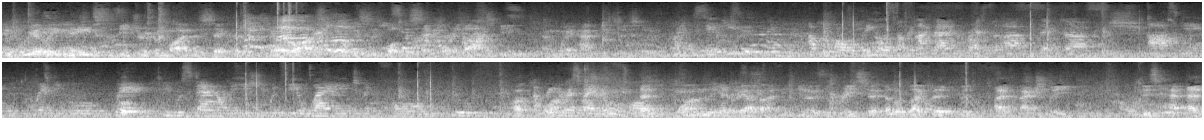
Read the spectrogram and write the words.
it really needs to be driven by the sector to show oh, us, well, this is what the sector is asking, and we're happy to sort of. So do you think a polling or something like that across the arts sector, asking where people, where people stand on the issue would be a way to inform, Uh, a rigorous way to inform? That's one area, but I think, you know, the research, I look like the, the, I've actually, this as,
